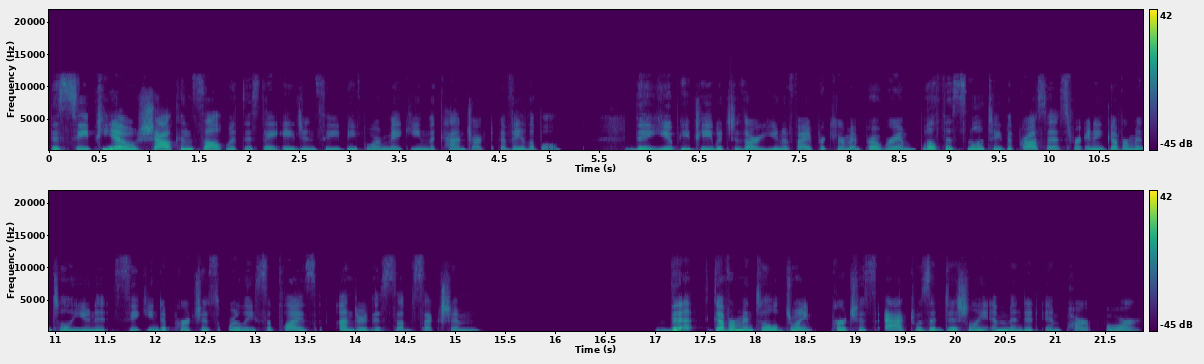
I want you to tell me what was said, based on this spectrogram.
The CPO shall consult with the state agency before making the contract available. The UPP, which is our Unified Procurement Program, will facilitate the process for any governmental unit seeking to purchase or lease supplies under this subsection. The Governmental Joint Purchase Act was additionally amended in Part 4.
